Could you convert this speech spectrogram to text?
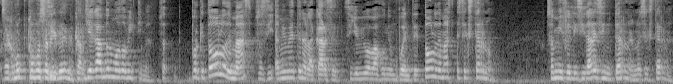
O sea, ¿cómo, cómo se Sí, vive en carne? Llegando en modo víctima. O sea, porque todo lo demás, o sea, si a mí me meten a la cárcel, si yo vivo abajo de un puente, todo lo demás es externo. O sea, mi felicidad es interna, no es externa.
